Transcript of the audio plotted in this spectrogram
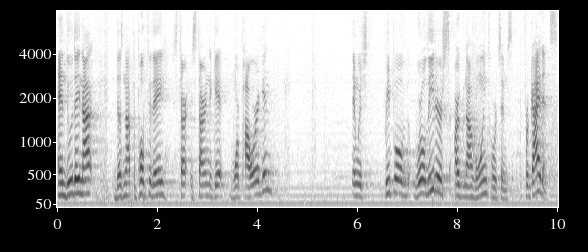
And do they not, does not the Pope today start is starting to get more power again? In which people, world leaders are now going towards him for guidance.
